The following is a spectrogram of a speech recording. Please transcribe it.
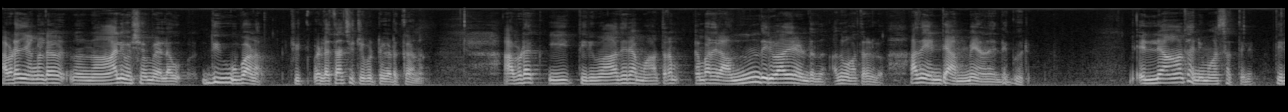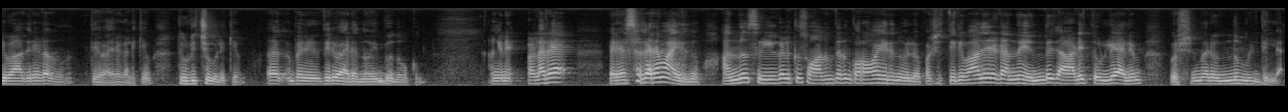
അവിടെ ഞങ്ങളുടെ നാല് വശവും വെള്ള ദ്വീപാണ്. ചുറ്റ് വെള്ളത്താൽ ചുറ്റുപെട്ട് കിടക്കുകയാണ് അവിടെ ഈ തിരുവാതിര മാത്രം ഞാൻ പറഞ്ഞില്ല അന്ന് തിരുവാതിര ഉണ്ടെന്ന് അത് മാത്രമേ ഉള്ളൂ. അത് എന്റെ അമ്മയാണ് എന്റെ ഗുരു. എല്ലാ ധനുമാസത്തിലും തിരുവാതിരയുടെ നിന്ന് തിരുവാതിര കളിക്കും തുടിച്ചു കുളിക്കും പിന്നെ തിരുവാതിര നൊയമ്പ് നോക്കും. അങ്ങനെ വളരെ രസകരമായിരുന്നു. അന്ന് സ്ത്രീകൾക്ക് സ്വാതന്ത്ര്യം കുറവായിരുന്നുവല്ലോ പക്ഷെ തിരുവാതിരയുടെ അന്ന് എന്ത് ചാടി തുള്ളിയാലും പുരുഷന്മാരൊന്നും മിണ്ടില്ല.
